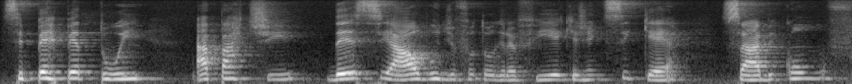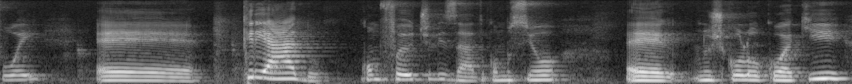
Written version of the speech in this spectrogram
se perpetue a partir desse álbum de fotografia que a gente sequer sabe como foi é, criado, como foi utilizado. Como o senhor é, nos colocou aqui,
